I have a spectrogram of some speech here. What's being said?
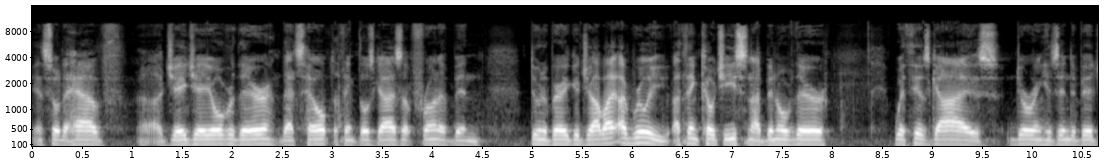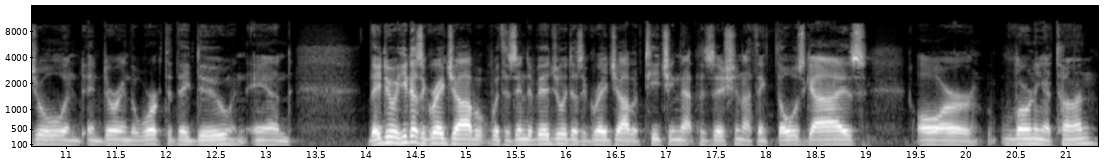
and so to have uh, JJ over there, that's helped. I think those guys up front have been doing a very good job. I, I really, I think Coach Eason. I've been over there with his guys during his individual and, and during the work that they do, and and they do. He does a great job with his individual. He does a great job of teaching that position. I think those guys are learning a ton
